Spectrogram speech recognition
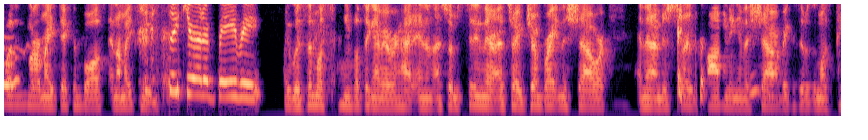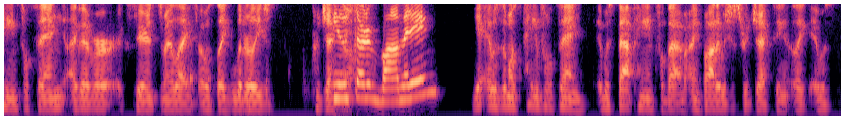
boiling water on my dick and balls and on my pubes. It's like you had a baby. It was the most painful thing I've ever had. And then, so I'm sitting there, and so I jump right in the shower, and then I'm just started vomiting in the shower because it was the most painful thing I've ever experienced in my life. I was like literally just projecting. You started vomiting. yeah, it was the most painful thing. It was that painful that my body was just rejecting it. Like it was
